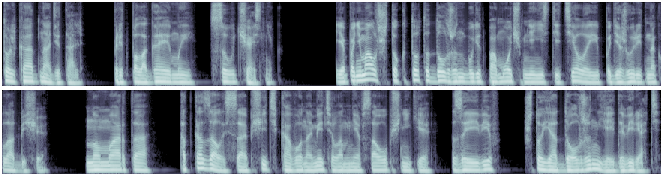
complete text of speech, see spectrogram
только одна деталь — предполагаемый соучастник. Я понимал, что кто-то должен будет помочь мне нести тело и подежурить на кладбище. Но Марта отказалась сообщить, кого наметила мне в сообщнике, заявив, что я должен ей доверять.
